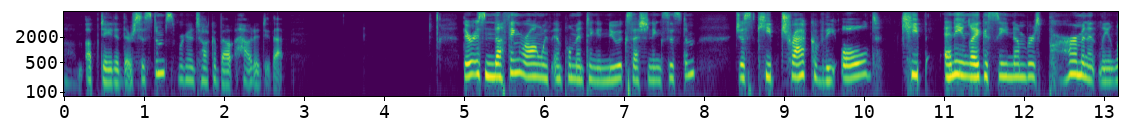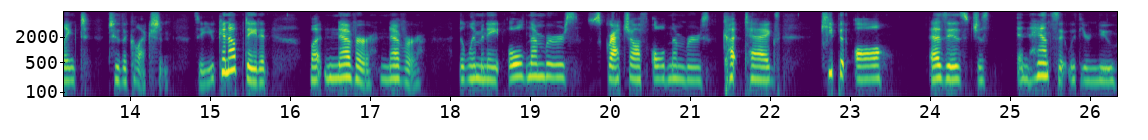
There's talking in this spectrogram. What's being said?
um, updated their systems. We're going to talk about how to do that. There is nothing wrong with implementing a new accessioning system. Just keep track of the old, keep any legacy numbers permanently linked to the collection. So you can update it, but never, never eliminate old numbers, scratch off old numbers, cut tags, keep it all as is, just enhance it with your new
